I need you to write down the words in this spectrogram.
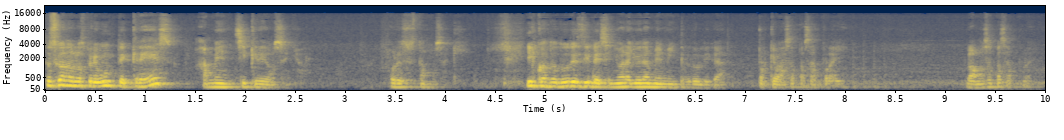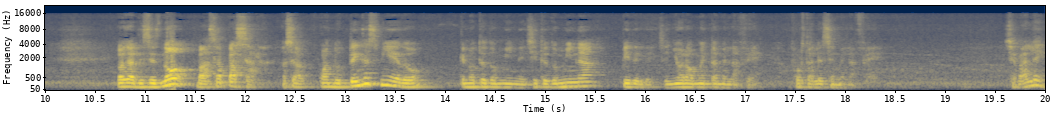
Entonces cuando nos pregunte, ¿crees? Amén, sí creo, Señor. Por eso estamos aquí. Y cuando dudes, dile, Señor, ayúdame en mi incredulidad, porque vas a pasar por ahí. Vamos a pasar por ahí. O sea, dices, no, vas a pasar. O sea, cuando tengas miedo, que no te domine. Si te domina, pídele, Señor, aumentame la fe, fortaleceme la fe. Se vale,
